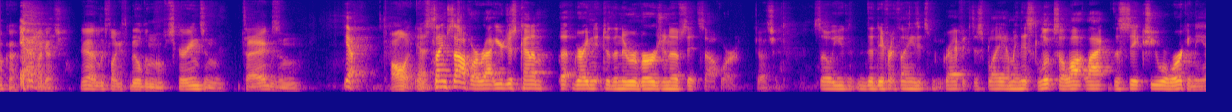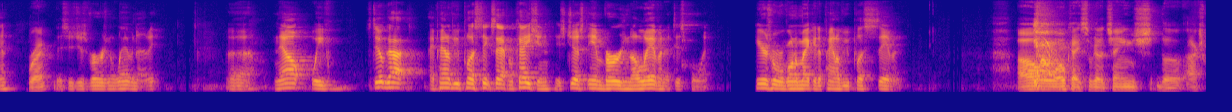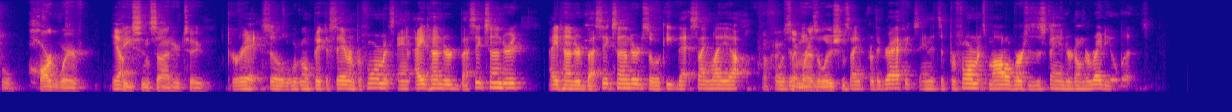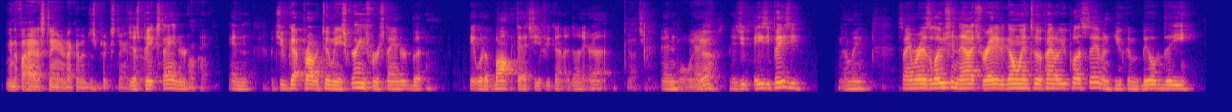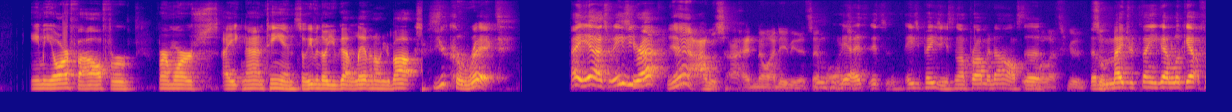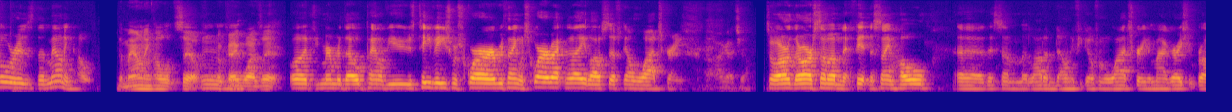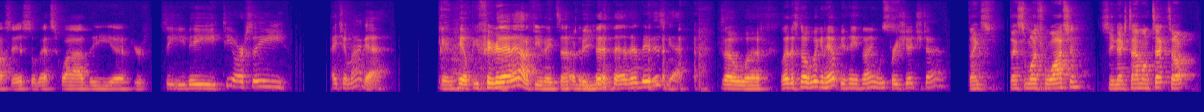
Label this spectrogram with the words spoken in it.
Okay, I got you. Yeah, it looks like it's building the screens and tags and Yeah, all it. yeah, same software, right? You're just kind of upgrading it to the newer version of said software. Gotcha. So you the different things, it's graphics display. I mean, this looks a lot like the six you were working in. Right. This is just version 11 of it. Uh, now we've still got a Panel View Plus 6 application. It's just in version 11 at this point. Here's where we're going to make it a Panel View Plus 7. Oh, okay. So we got to change the actual hardware Yeah, piece inside here too. correct. So we're going to pick a 7 performance and 800 by 600, 800 by 600. So we'll keep that same layout. Okay. for the- Same resolution. Same for the graphics. And it's a performance model versus a standard on the radio buttons. And if I had a standard, I could have just picked standard. Just pick standard. Okay. And But you've got probably too many screens for a standard, but it would have bonked at you if you couldn't have done it right. Gotcha. And Well, yeah. it's you- easy peasy. I mean, same resolution. Now it's ready to go into a Panel View Plus 7. You can build the MER file for firmwares 8, 9, 10. So even though you've got 11 on your box. You're correct. Hey, yeah, it's easy, right? Yeah, I was. I had no idea it'd be that simple. Yeah, it's, it's easy peasy. It's not a problem at all. The, well, that's good. the So, major thing you got to look out for is the mounting hole. The mounting hole itself. Mhm. Okay, why is that? Well, if you remember the old panel views, TVs were square, everything was square back in the day. A lot of stuff's gone widescreen. I got you. So are, there are some of them that fit in the same hole. Uh, that's some a lot of them don't if you go from a widescreen and migration process. So that's why the uh, your CED TRC HMI guy can help you figure that out if you need something. That'd be. That'd be this guy. So uh, let us know if we can help you with anything. We appreciate your time. Thanks. Thanks so much for watching. See you next time on Tech Talk.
